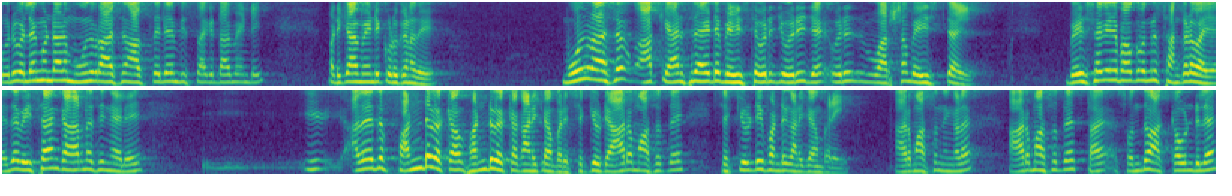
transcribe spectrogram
ഒരു കൊല്ലം കൊണ്ടാണ് മൂന്ന് പ്രാവശ്യം ആസ്ട്രേലിയൻ വിസ കിട്ടാൻ വേണ്ടി പഠിക്കാൻ വേണ്ടി കൊടുക്കണത്. മൂന്ന് പ്രാവശ്യം ആ ക്യാൻസലായിട്ട് വേസ്റ്റ് ഒരു ഒരു ഒരു വർഷം വേസ്റ്റായി വേസ്റ്റ് കഴിഞ്ഞപ്പോൾ അവർക്ക് ഭയങ്കര സങ്കടമായി. എന്താ വേസ്റ്റാകാൻ കാരണം വെച്ച് കഴിഞ്ഞാൽ ഈ അതായത് ഫണ്ട് വെക്കാൻ ഫണ്ട് വെക്കാൻ കാണിക്കാൻ പറയും. സെക്യൂരിറ്റി ആറ് മാസത്തെ സെക്യൂരിറ്റി ഫണ്ട് കാണിക്കാൻ പറയും. ആറുമാസം നിങ്ങൾ ആറുമാസത്തെ ത- സ്വന്തം അക്കൗണ്ടിൽ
